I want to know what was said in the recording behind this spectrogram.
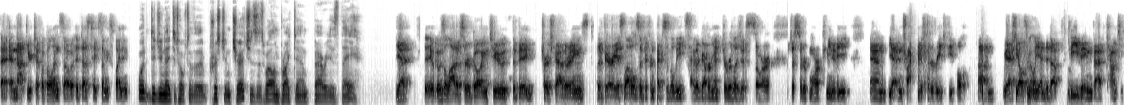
and not your typical, and so it does take some explaining. Well, did you need to talk to the Christian churches as well and break down barriers there? Yeah, it, was a lot of sort of going to the big church gatherings, the various levels of different types of elites, either government or religious or just sort of more community. And yeah, and trying to sort of reach people. Um, we actually ultimately ended up leaving that county.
